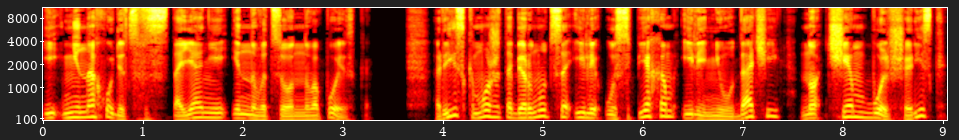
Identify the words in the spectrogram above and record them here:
и не находятся в состоянии инновационного поиска. Риск может обернуться или успехом, или неудачей, но чем больше риск,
